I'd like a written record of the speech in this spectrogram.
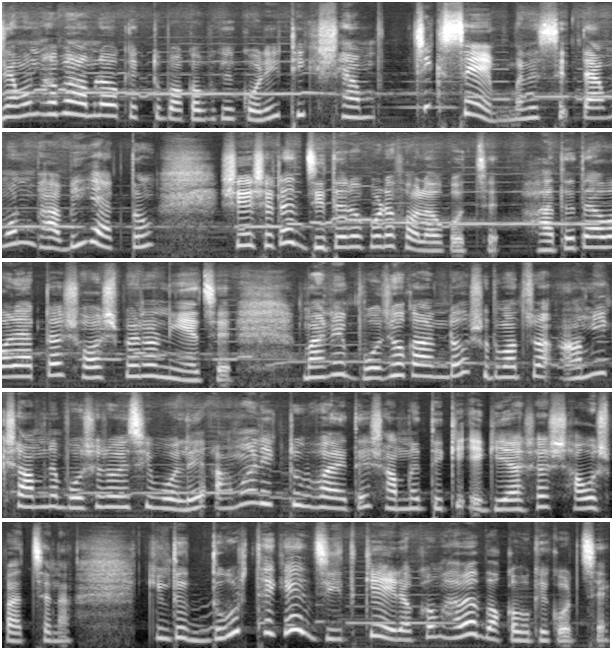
যেমনভাবে আমরা ওকে একটু বকাবকি করি, ঠিক শ্যাম ঠিক সেম মানে সে- তেমনভাবেই একদম সে সেটা জিতের ওপরে ফলো করছে। হাতেতে আবার একটা সসপ্যানও নিয়েছে। মানে বোঝো কাণ্ড, শুধুমাত্র আমি সামনে বসে রয়েছি বলে আমার একটু ভয়েতে সামনের দিকে এগিয়ে আসার সাহস পাচ্ছে না। কিন্তু দূর থেকে জিতকে এরকমভাবে বকাবকি করছে।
